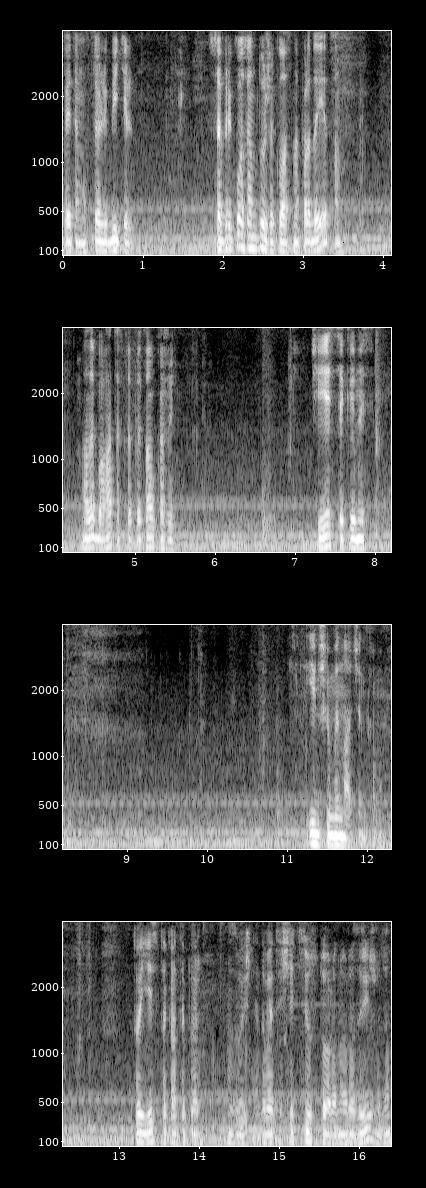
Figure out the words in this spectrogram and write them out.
Поэтому хто любитель з абрикосом дуже класно продається, але багато хто питав, кажуть, чи є з якимись іншими начинками. То є така тепер з. Давайте ще цю сторону розріжу, да?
